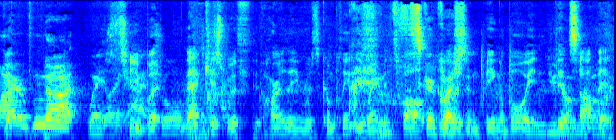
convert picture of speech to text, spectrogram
I've not. Wait, like See, actual? but that kiss with Harley was completely Raymond's fault. a good He wasn't question. being a boy and You didn't don't stop know. it.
